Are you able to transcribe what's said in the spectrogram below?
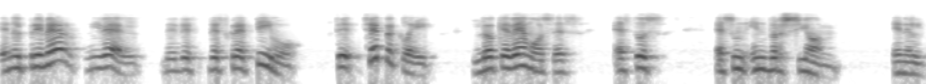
en el primer nivel de, descriptivo, typically lo que vemos es esto es, es una inversión en el,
